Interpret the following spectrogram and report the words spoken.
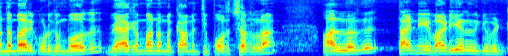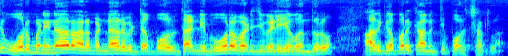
அந்த மாதிரி கொடுக்கும்போது வேகமாக நம்ம கமுத்தி புதைச்சிடலாம். அல்லது தண்ணி வடிகிறதுக்கு விட்டு ஒரு மணி நேரம் அரை மணி நேரம் விட்டால் போதும். தண்ணி பூரா வடிஞ்சு வெளியே வந்துடும் அதுக்கப்புறம் கமித்து புதைச்சிடலாம்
